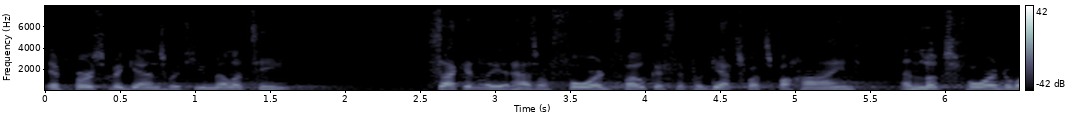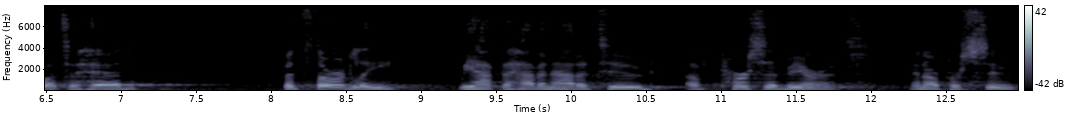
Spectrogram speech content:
it first begins with humility. Secondly, it has a forward focus that forgets what's behind and looks forward to what's ahead. But thirdly, we have to have an attitude of perseverance in our pursuit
